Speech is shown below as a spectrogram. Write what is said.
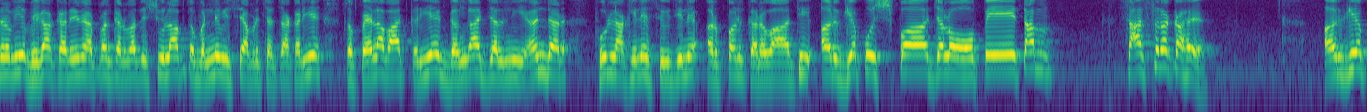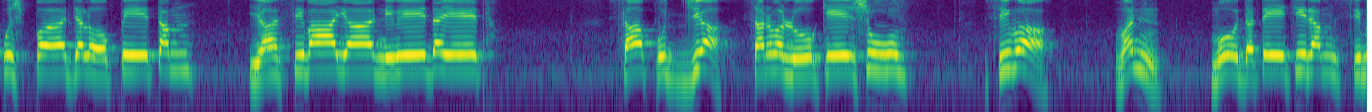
દ્રવ્ય ભેગા કરીને અર્પણ કરવાથી શું લાભ? તો બંને વિશે આપણે ચર્ચા કરીએ. તો પહેલાં વાત કરીએ ગંગાજલની અંદર ફૂલ નાખીને શિવજીને અર્પણ કરવાથી અર્ઘ્ય પુષ્પ જલોપેતમ. શાસ્ત્ર કહે અર્ઘ્ય પુષ્પ જલોપેતમ, યહ શિવાય નિવેદયેત. સપૂજ્ય સર્વલોકેશુ શિવ વન મોદતે ચિરમ શિવ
